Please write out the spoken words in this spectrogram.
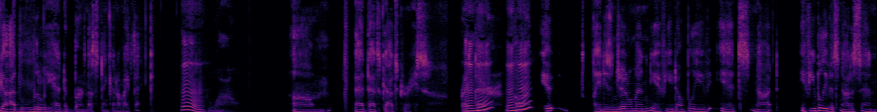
God literally had to burn the stink out of my thing. Mm. Wow. Um, that that's God's grace, right Mhm, there. Uh, mhm. it, ladies and gentlemen, if you don't believe it's not, if you believe it's not a sin,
